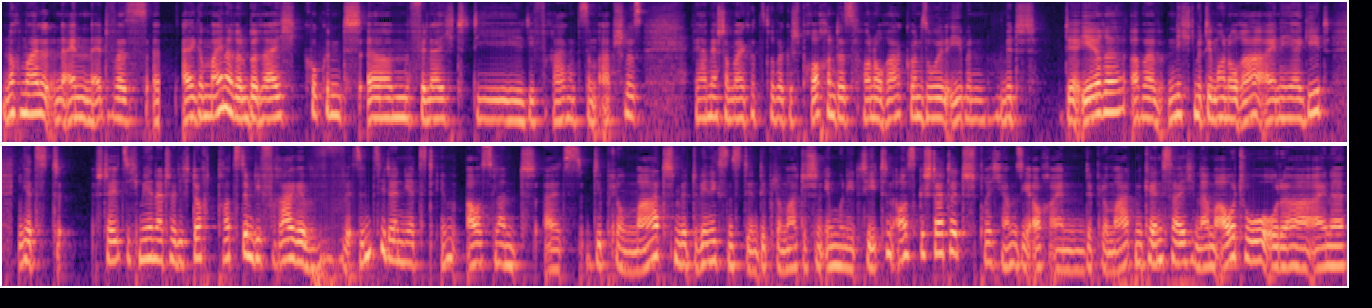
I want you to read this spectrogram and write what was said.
Nochmal in einen etwas äh, allgemeineren Bereich guckend, ähm, vielleicht die, die Fragen zum Abschluss. Wir haben ja schon mal kurz darüber gesprochen, dass Honorarkonsul eben mit der Ehre, aber nicht mit dem Honorar einhergeht. Jetzt stellt sich mir natürlich doch trotzdem die Frage, sind Sie denn jetzt im Ausland als Diplomat mit wenigstens den diplomatischen Immunitäten ausgestattet? Sprich, haben Sie auch ein Diplomatenkennzeichen am Auto oder eine,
